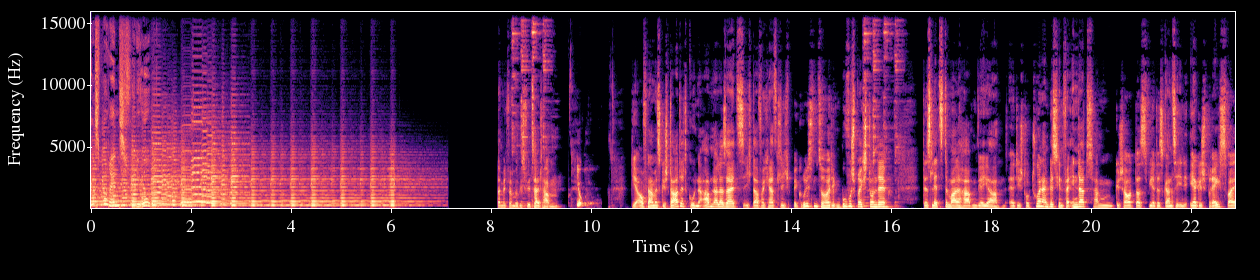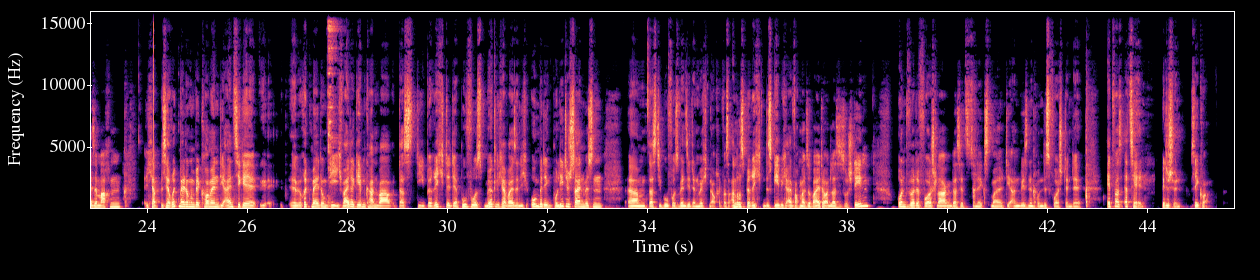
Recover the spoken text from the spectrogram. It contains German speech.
Transparenz für die Ohren. Damit wir möglichst viel Zeit haben. Jo. Die Aufnahme ist gestartet. Guten Abend allerseits. Ich darf euch herzlich begrüßen zur heutigen Bufo-Sprechstunde. Das letzte Mal haben wir ja äh, die Strukturen ein bisschen verändert, haben geschaut, dass wir das Ganze eher gesprächsweise machen. Ich habe bisher Rückmeldungen bekommen. Die einzige äh, äh, Rückmeldung, die ich weitergeben kann, war, dass die Berichte der Bufos möglicherweise nicht unbedingt politisch sein müssen, ähm, dass die Bufos, wenn sie denn möchten, auch etwas anderes berichten. Das gebe ich einfach mal so weiter und lasse es so stehen und würde vorschlagen, dass jetzt zunächst mal die anwesenden Bundesvorstände etwas erzählen. Bitteschön, Sekor.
